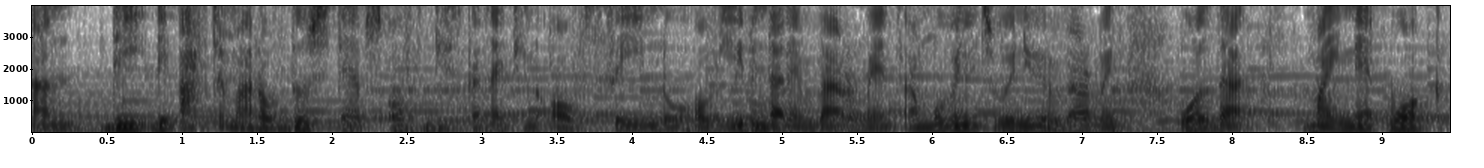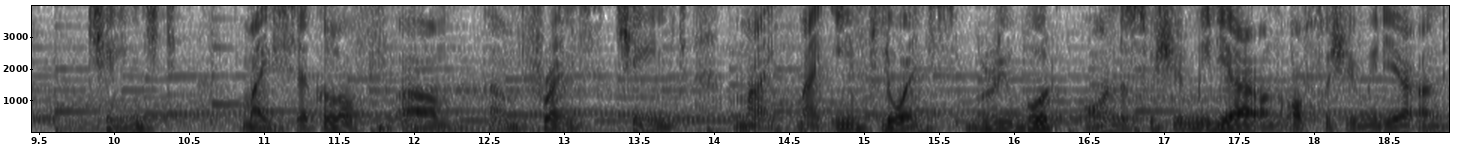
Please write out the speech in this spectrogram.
And the the aftermath of those steps of disconnecting of saying no of leaving that environment and moving into a new environment was that my network changed my circle of um, um, friends changed my my influence grew both on the social media on off social media and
